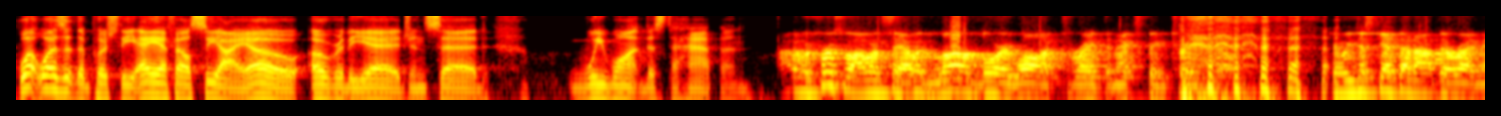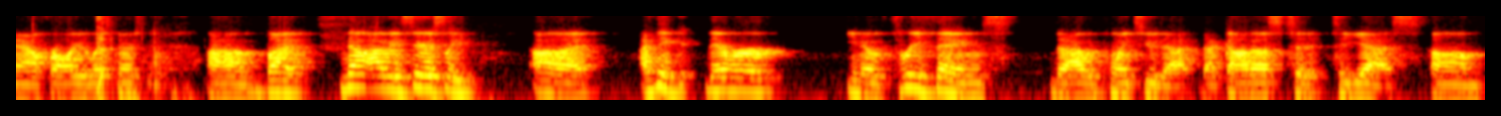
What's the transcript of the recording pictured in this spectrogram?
what was it that pushed the AFL-CIO over the edge and said, "We want this to happen"? First of all, I want to say I would love Lori Wallach to write the next big trade bill. Can we just get that out there right now for all your listeners? Um, but no, I mean seriously, uh, I think there were you know three things that I would point to that that got us to to yes. Um,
